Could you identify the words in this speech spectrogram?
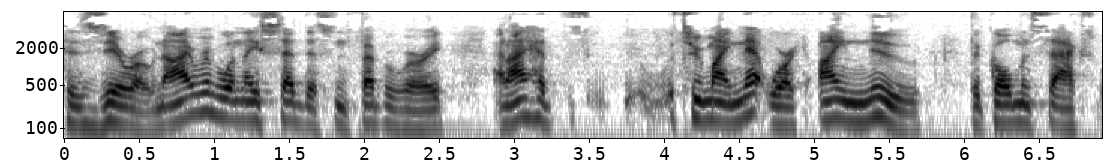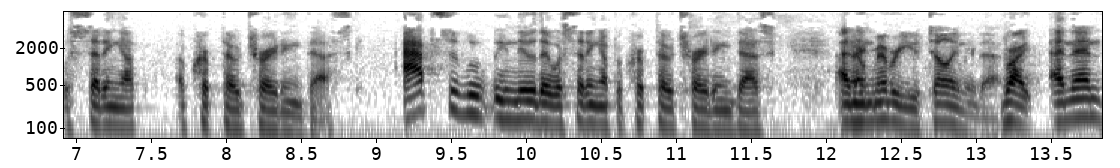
to zero. Now, I remember when they said this in February, and I had, through my network, I knew that Goldman Sachs was setting up a crypto trading desk. Absolutely knew they were setting up a crypto trading desk. And I then, remember you telling me that. Right. And then,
